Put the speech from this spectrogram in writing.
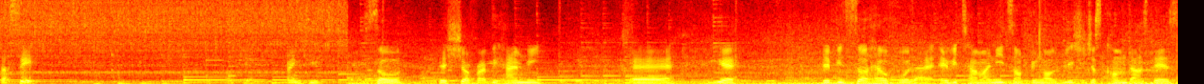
that's it. Okay, thank you. So the shop right behind me, uh, yeah, they've been so helpful. Like every time I need something, I'll literally just come downstairs,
